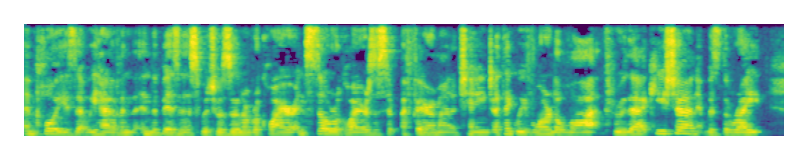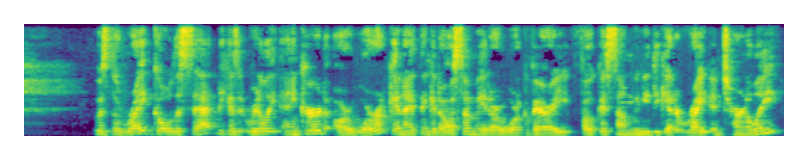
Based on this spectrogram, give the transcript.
employees that we have in, in the business, which was going to require and still requires a, a, fair amount of change. I think we've learned a lot through that, Keisha, and it was the right it was the right goal to set because it really anchored our work, and I think it also made our work very focused on we need to get it right internally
